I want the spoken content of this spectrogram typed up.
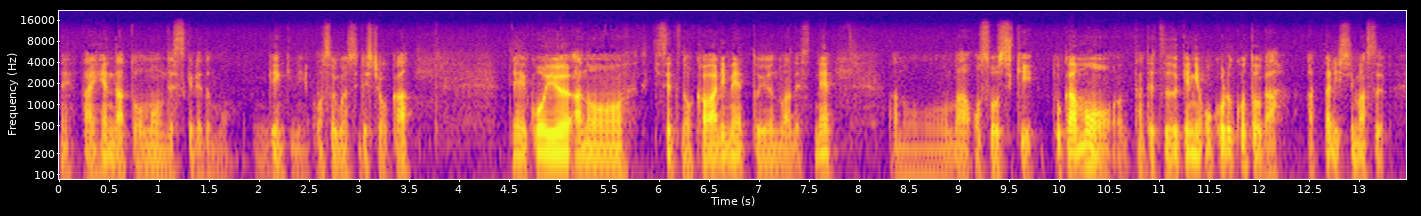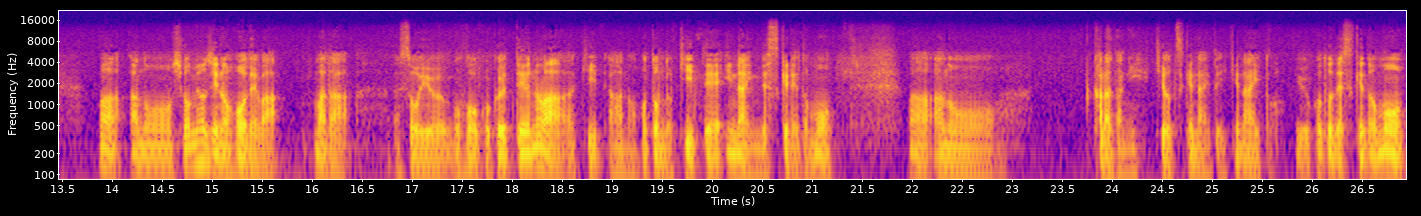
ね、大変だと思うんですけれども元気にお過ごしでしょうか？でこういうあの季節の変わり目というのはですねあの、まあ、お葬式とかも立て続けに起こることがあったりします。まあ、あの称名寺の方ではまだそういうご報告っていうのはきあのほとんど聞いていないんですけれども、まあ、あの体に気をつけないといけないということですけども、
